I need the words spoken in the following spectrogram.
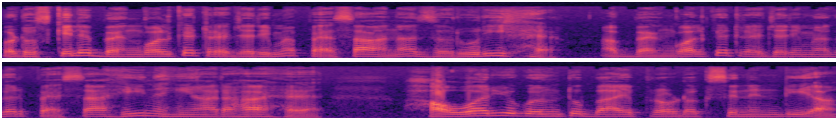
but उसके लिए बंगाल के ट्रेजरी में पैसा आना ज़रूरी है। अब बंगाल के ट्रेजरी में अगर पैसा ही नहीं आ रहा है how are you going to buy products in India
